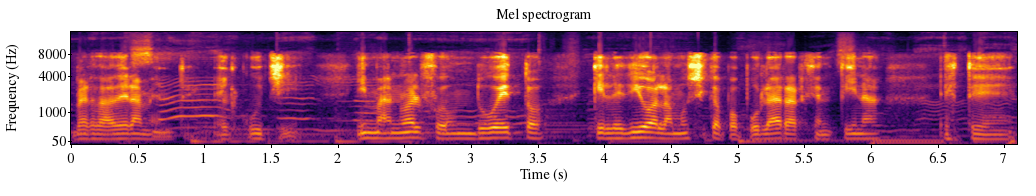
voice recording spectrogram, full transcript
verdaderamente. El Cuchi y Manuel fue un dueto que le dio a la música popular argentina este,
